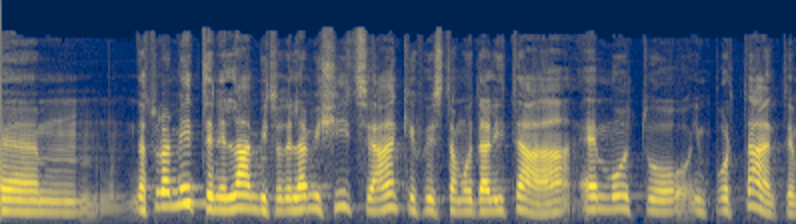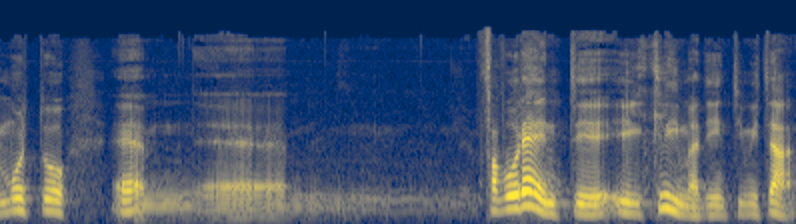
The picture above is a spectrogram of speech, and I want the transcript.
Ehm, naturalmente nell'ambito dell'amicizia anche questa modalità è molto importante, molto ehm, eh, favorente il clima di intimità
